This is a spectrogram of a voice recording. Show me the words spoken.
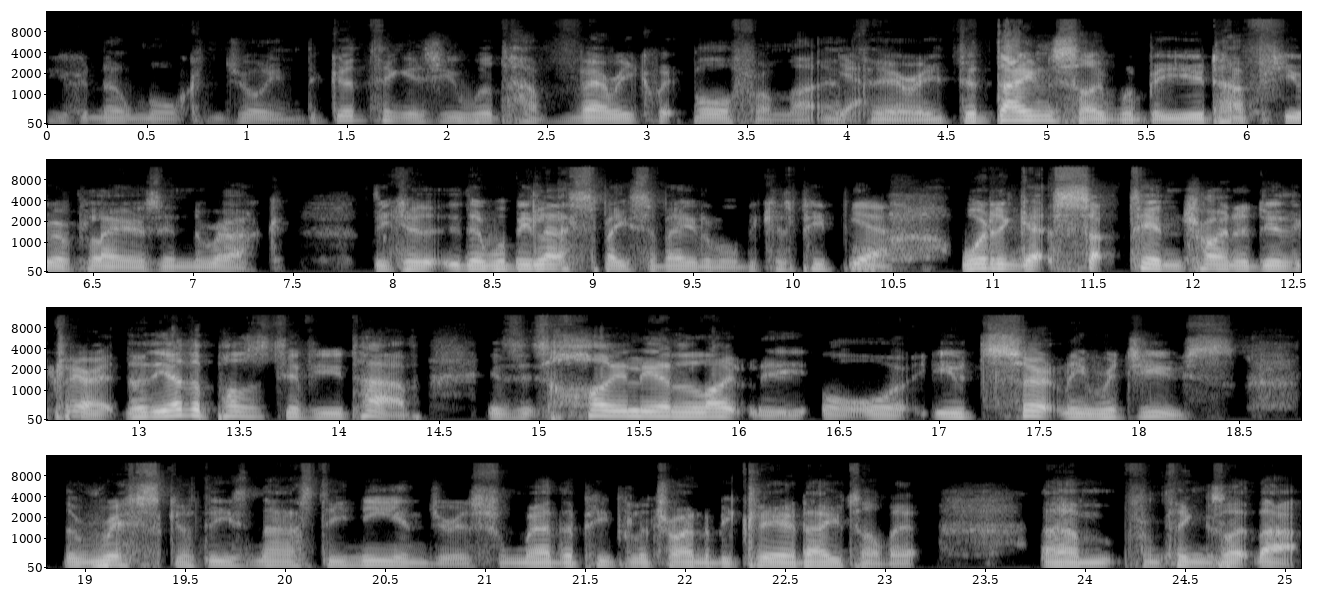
you can no more can join. The good thing is you would have very quick ball from that in Yeah. theory. The downside would be you'd have fewer players in the ruck because there would be less space available because people Yeah. wouldn't get sucked in trying to do the clear out. Though the other positive you'd have is it's highly unlikely or, or you'd certainly reduce the risk of these nasty knee injuries from where the people are trying to be cleared out of it um, from things like that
